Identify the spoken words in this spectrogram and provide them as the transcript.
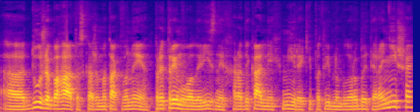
Е, Дуже багато, скажімо так, вони притримували різних радикальних мір, які потрібно було робити раніше.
